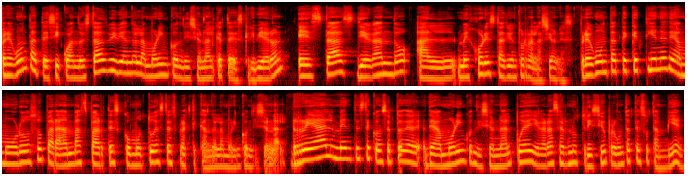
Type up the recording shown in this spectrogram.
pregúntate si cuando estás viviendo el amor incondicional que te describieron, estás llegando al mejor estadio en tus relaciones. Pregúntate qué tiene de amoroso para ambas partes como tú estés practicando el amor incondicional. ¿Realmente este concepto de, de amor incondicional puede llegar a ser nutricio? Pregúntate eso también.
